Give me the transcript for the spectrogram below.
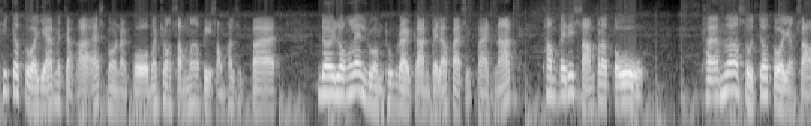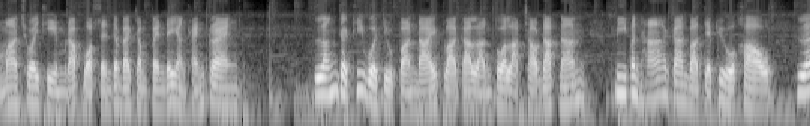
ที่เจ้าตัวย้ายมาจาก RS Monaco เมื่อช่วงซัมเมอร์ปี 2018 โดยลงเล่นรวมทุกรายการไปแล้ว 88 นัดทำไปได้ 3 ประตูแถมล่าสุดเจ้าตัวยังสามารถช่วยทีมรับบทเซนเตอร์แบ็กจำเป็นได้อย่างแข็งแกร่ง หลังจากที่เวอร์จิลฟันได้ปลาการหลังตัวหลักชาวดัตนั้น มีปัญหาอาการบาดเจ็บที่หัวเขา่าและ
